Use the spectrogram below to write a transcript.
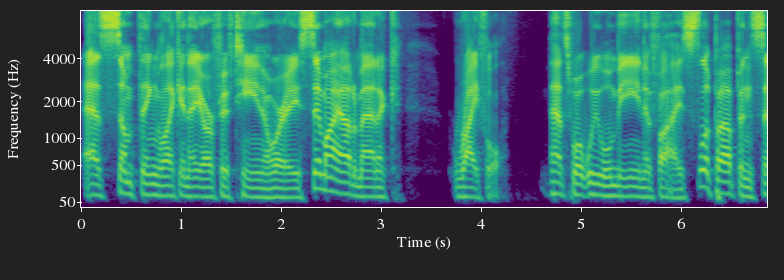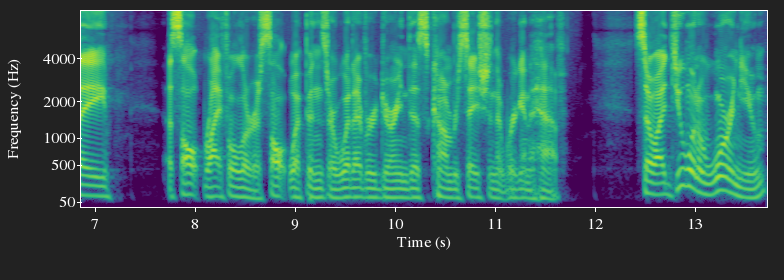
as something like an AR 15 or a semi automatic rifle. That's what we will mean if I slip up and say assault rifle or assault weapons or whatever during this conversation that we're going to have. So I do want to warn you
